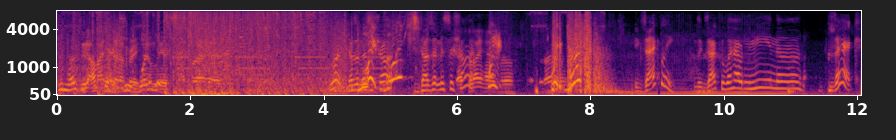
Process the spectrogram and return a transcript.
he knows You you're up there. setup Dude, right what now, is man. this? That's what I had. Look, doesn't miss Wait, a shot. what? Doesn't miss a That's what I shot. had, Wait. bro. What I Wait, what? Exactly. That's exactly what happened to me and uh Zach.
